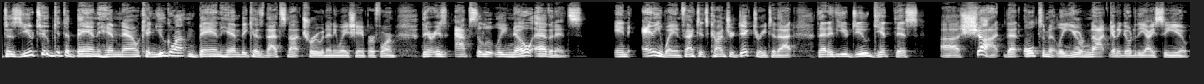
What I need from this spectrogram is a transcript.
does YouTube get to ban him now? Can you go out and ban him because that's not true in any way, shape, or form? There is absolutely no evidence in any way. In fact, it's contradictory to that, that if you do get this uh, shot, that ultimately you're not going to go to the ICU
